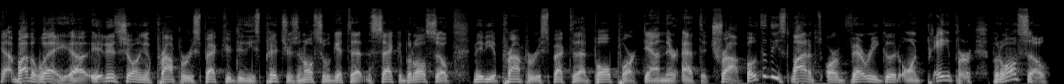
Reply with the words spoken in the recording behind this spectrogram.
Yeah, by the way, uh, it is showing a proper respect here to these pitchers, and also we'll get to that in a second, but also maybe a proper respect to that ballpark down there at the Trop. Both of these lineups are very good on paper, but also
